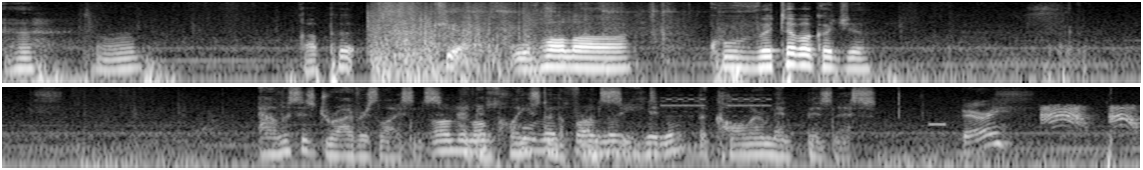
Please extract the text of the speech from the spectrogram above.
Heh, tamam. Kapı. Oha la. Kuvvete bak Alice's driver's license had been placed in the front seat. The caller meant business. Barry? Ow! Ow!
